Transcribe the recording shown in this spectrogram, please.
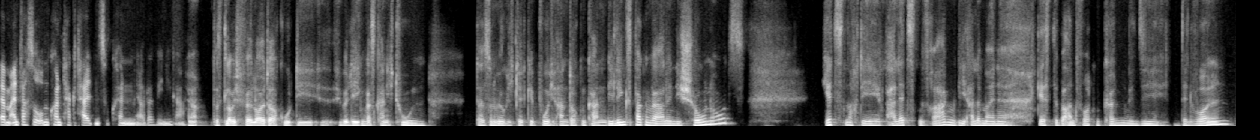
ähm, einfach so, um Kontakt halten zu können, mehr oder weniger. Ja, das glaube ich für Leute auch gut, die überlegen, was kann ich tun, dass es so eine Möglichkeit gibt, wo ich andocken kann. Die Links packen wir alle in die Show Notes. Jetzt noch die paar letzten Fragen, die alle meine Gäste beantworten können, wenn sie denn wollen.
